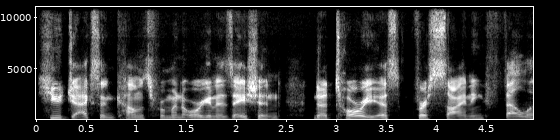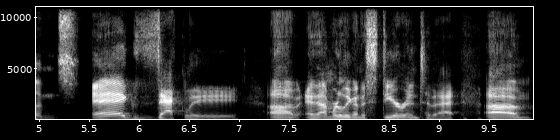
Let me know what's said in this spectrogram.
Hue Jackson comes from an organization notorious for signing felons. Exactly. Um, and I'm really going to steer into that. Um,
